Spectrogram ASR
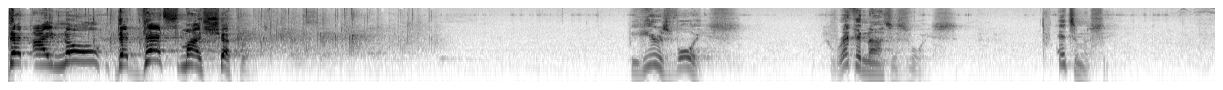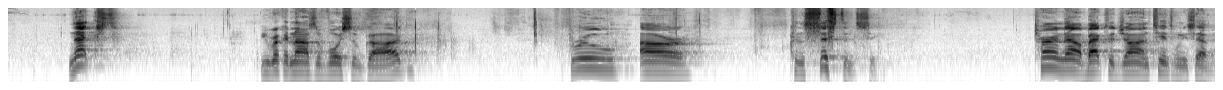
that I know that that's my shepherd. He hears voice, he recognizes his voice intimacy. Next, we recognize the voice of God through our consistency. Turn now back to John 10 27.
